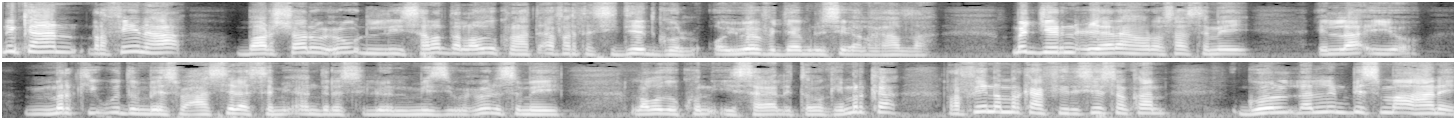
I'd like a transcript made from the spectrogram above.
ninkan rafiinaha barcelona wuxuu u dhaliyay sanadda labadi kun hata afartan sideed gool oo uefa champions league laga hadlaa. Ma jirin ciyaarahan hore saa sameeyey ilaa iyo markii ugu dambeysay waxaa sidaa sameeyey andres lionel messi wuxuuna sameeyey labada kun iyo sagaal iyo tobankii. Marka rafiina markaa fiiri seasonkan gool dhalin bis ma ahane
